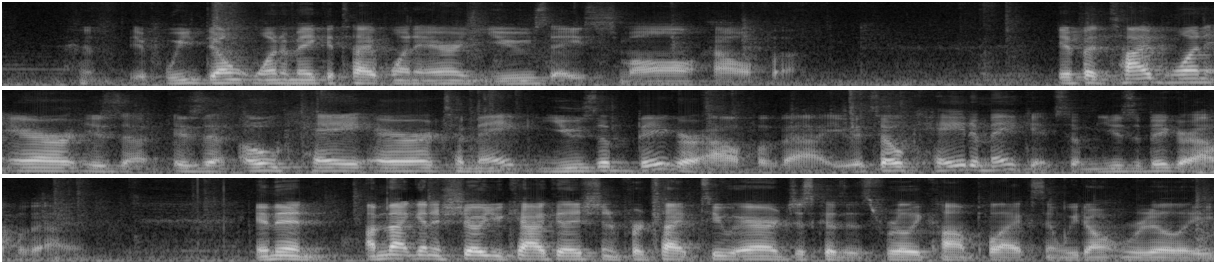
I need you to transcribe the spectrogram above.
if we don't want to make a type 1 error, use a small alpha. If a type 1 error is, a, is an okay error to make, use a bigger alpha value. It's okay to make it, so use a bigger alpha value. And then I'm not going to show you calculation for type 2 error just because it's really complex and we don't really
